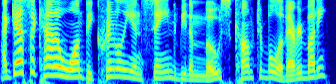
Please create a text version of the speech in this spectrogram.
I guess I kind of want the criminally insane to be the most comfortable of everybody.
